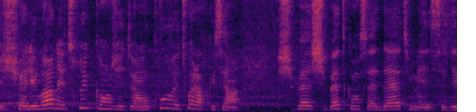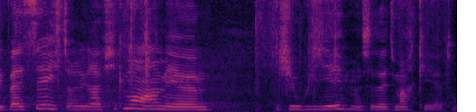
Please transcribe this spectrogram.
je suis allée voir des trucs quand j'étais en cours et tout, alors que c'est un. Je sais pas, je sais pas de quand ça date, mais c'est dépassé historiographiquement, hein, mais euh, j'ai oublié. Ça doit être marqué, attends.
